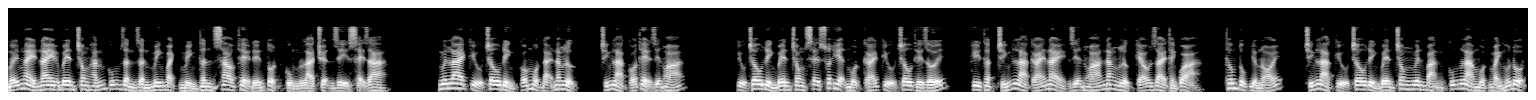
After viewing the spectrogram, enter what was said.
mấy ngày nay bên trong hắn cũng dần dần minh bạch mình thân sao thể đến tột cùng là chuyện gì xảy ra. Nguyên lai cựu châu đỉnh có một đại năng lực, chính là có thể diễn hóa. Cựu châu đỉnh bên trong sẽ xuất hiện một cái cựu châu thế giới, kỳ thật chính là cái này diễn hóa năng lực kéo dài thành quả, thông tục điểm nói, chính là cựu châu đỉnh bên trong nguyên bản cũng là một mảnh hỗn độn,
